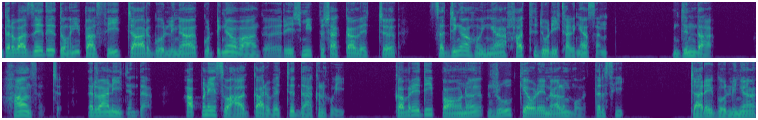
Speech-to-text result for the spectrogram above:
ਦਰਵਾਜ਼ੇ ਦੇ ਦੋਹੀਂ ਪਾਸੇ ਚਾਰ ਗੋਲੀਆਂ ਗੁੱਡੀਆਂ ਵਾਂਗ ਰੇਸ਼ਮੀ ਪੋਸ਼ਾਕਾਂ ਵਿੱਚ ਸੱਜੀਆਂ ਹੋਈਆਂ ਹੱਥ ਜੋੜੀ ਖੜੀਆਂ ਸਨ। ਜਿੰਦਾ ਹਾਂ ਸੱਚ ਰਾਣੀ ਜਿੰਦਾ। ਆਪਣੇ ਸੁਹਾਗ ਘਰ ਵਿੱਚ ਦਾਖਲ ਹੋਈ। ਕਮਰੇ ਦੀ ਪੌਣ ਰੂਹ ਕਿਉੜੇ ਨਾਲ ਮੁਅੱਤਰ ਸੀ। ਚਾਰੇ ਗੋਲੀਆਂ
